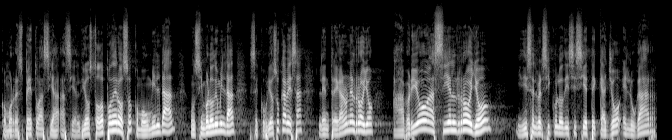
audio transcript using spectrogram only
como respeto hacia, hacia el Dios Todopoderoso, como humildad, un símbolo de humildad. Se cubrió su cabeza, le entregaron el rollo, abrió así el rollo, y dice el versículo 17 que halló el lugar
